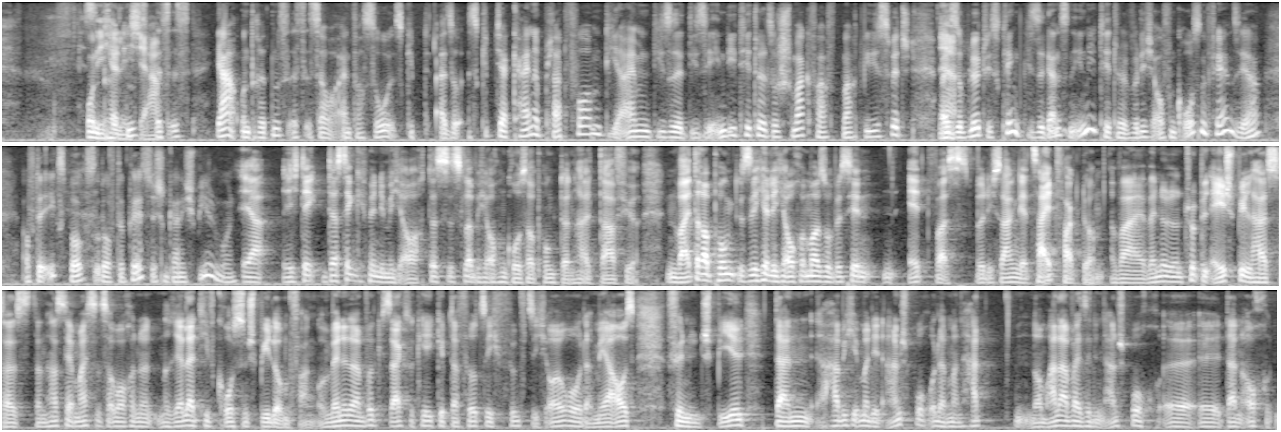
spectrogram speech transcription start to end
Und Sicherlich, drittens, ja. Es ist, ja, und drittens, es ist auch einfach so, es gibt, also es gibt ja keine Plattform, die einem diese, diese Indie-Titel so schmackhaft macht wie die Switch. Weil ja. so blöd wie es klingt, diese ganzen Indie-Titel würde ich auf einem großen Fernseher, auf der Xbox oder auf der Playstation gar nicht spielen wollen. Ja, ich denk, das denke ich mir nämlich auch. Das ist, glaube ich, auch ein großer Punkt dann halt dafür. Ein weiterer Punkt ist sicherlich auch immer so ein bisschen etwas, würde ich sagen, der Zeitfaktor. Weil wenn du ein AAA-Spiel hast, dann hast du ja meistens aber auch einen, einen relativ großen Spielumfang. Und wenn du dann wirklich sagst, okay, ich gebe da 40, 50 50 Euro oder mehr aus für ein Spiel, dann habe ich immer den Anspruch oder man hat normalerweise den Anspruch, äh, äh, dann auch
